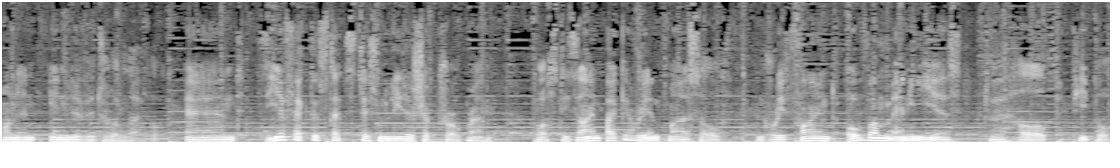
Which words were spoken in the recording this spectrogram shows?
on an individual level. And the Effective Statistician Leadership Program was designed by Gary and myself and refined over many years to help people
